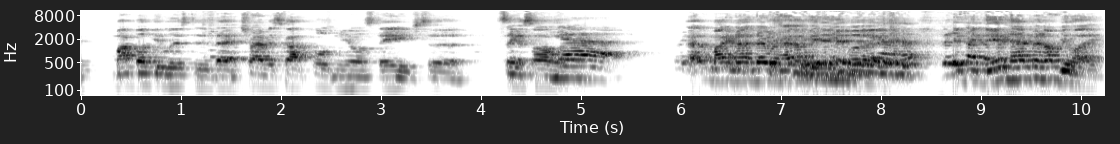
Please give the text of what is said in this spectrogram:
if my bucket list is that Travis Scott pulls me on stage to sing a song, Yeah. that might not never happen, but Yeah. But if like it did happen, I'll be like,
